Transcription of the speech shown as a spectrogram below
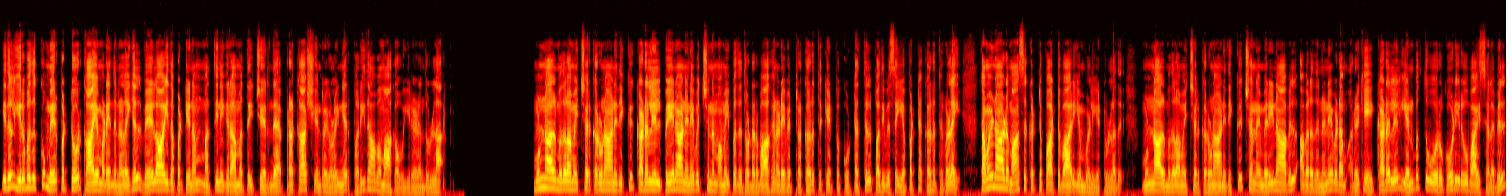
இதில் இருபதுக்கும் மேற்பட்டோர் காயமடைந்த நிலையில் வேலாயுதப்பட்டினம் மத்தினி கிராமத்தைச் சேர்ந்த பிரகாஷ் என்ற இளைஞர் பரிதாபமாக உயிரிழந்துள்ளார். முன்னாள் முதலமைச்சர் கருணாநிதிக்கு கடலில் பேனா நினைவுச் சின்னம் அமைப்பது தொடர்பாக நடைபெற்ற கருத்து கேட்பு கூட்டத்தில் பதிவு செய்யப்பட்ட கருத்துக்களை தமிழ்நாடு மாசுக்கட்டுப்பாட்டு வாரியம் வெளியிட்டுள்ளது. முன்னாள் முதலமைச்சர் கருணாநிதிக்கு சென்னை மெரினாவில் அவரது நினைவிடம் அருகே கடலில் எண்பத்து ஒரு கோடி ரூபாய் செலவில்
